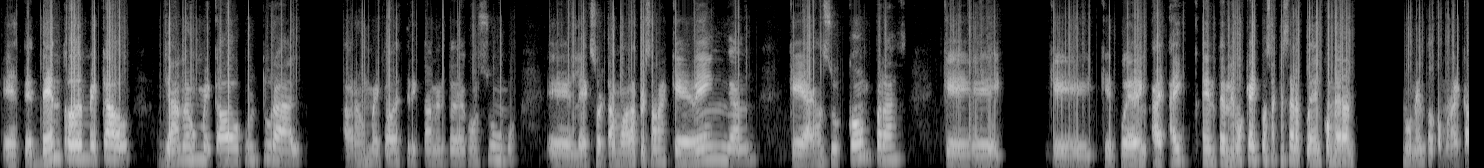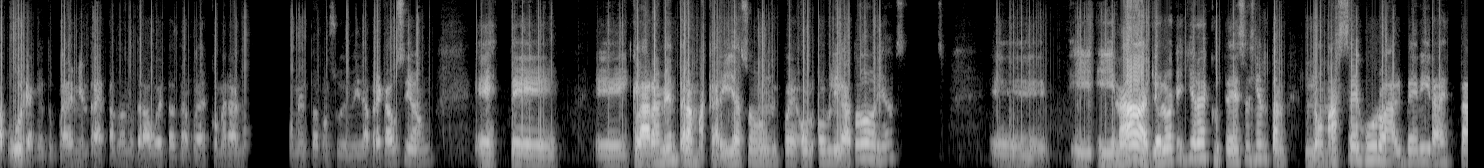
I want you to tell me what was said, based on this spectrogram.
Este, dentro del mercado ya no es un mercado cultural, ahora es un mercado estrictamente de consumo. Eh, le exhortamos a las personas que vengan, que hagan sus compras, que, que, que pueden, hay, entendemos que hay cosas que se las pueden comer al momento, como una alcapurria, que tú puedes, mientras estás dándote la vuelta, te la puedes comer al momento con su debida precaución. Este, eh, claramente las mascarillas son pues, obligatorias. Eh, y, y, nada, yo lo que quiero es que ustedes se sientan lo más seguros al venir a este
